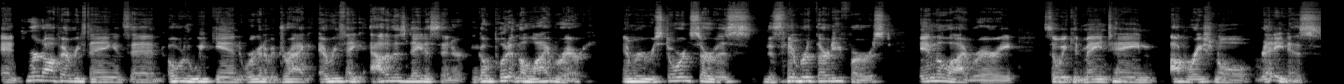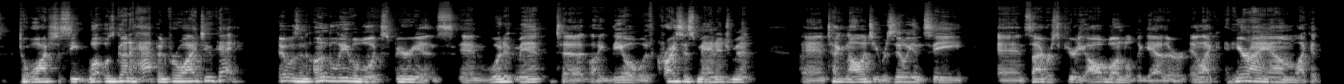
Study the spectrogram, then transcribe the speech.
and turned off everything and said, over the weekend, we're going to drag everything out of this data center and go put it in the library. And we restored service December 31st in the library so we could maintain operational readiness to watch to see what was going to happen for Y2K. It was an unbelievable experience and what it meant to like deal with crisis management and technology resiliency and cybersecurity all bundled together. And like and here I am, like a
